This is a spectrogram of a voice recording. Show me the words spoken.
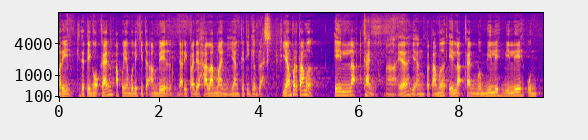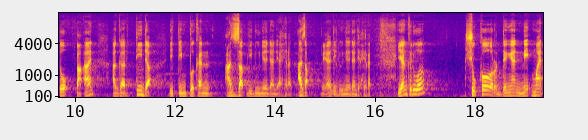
Mari kita tengokkan apa yang boleh kita ambil daripada halaman yang ke-13 yang pertama elakkan. Ha ya. Yang pertama elakkan memilih-milih untuk taat agar tidak ditimpakan azab di dunia dan di akhirat. Azab ya di dunia dan di akhirat. Yang kedua syukur dengan nikmat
